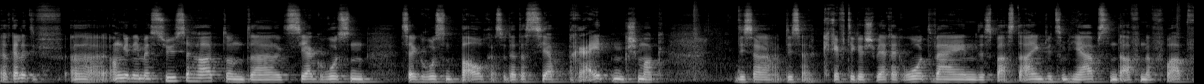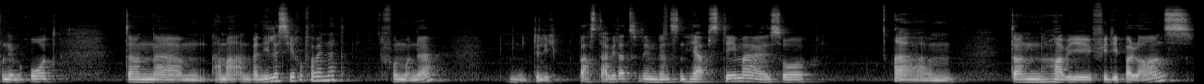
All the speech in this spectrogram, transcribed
relativ äh, angenehme Süße hat und einen sehr großen, sehr großen Bauch. Also der hat einen sehr breiten Geschmack. Dieser, dieser kräftige, schwere Rotwein, das passt da irgendwie zum Herbst und auch von der Farbe, von dem Rot. Dann ähm, haben wir einen Vanillesirup verwendet von Monet. Natürlich passt da wieder zu dem ganzen Herbstthema. Also, ähm, dann habe ich für die Balance,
